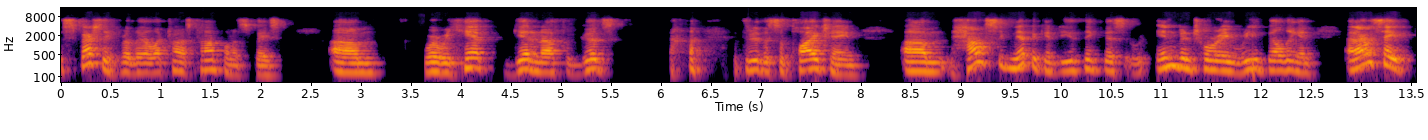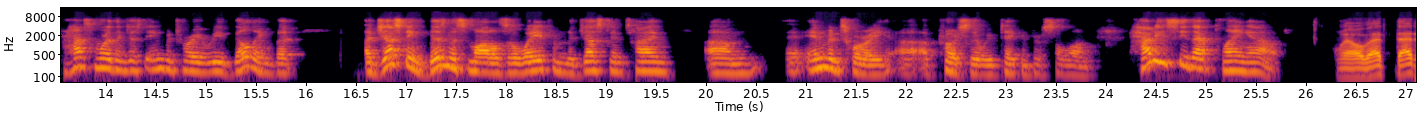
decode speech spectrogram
especially for the electronics component space, um, where we can't get enough goods through the supply chain. Um, how significant do you think this inventory rebuilding and and I would say perhaps more than just inventory rebuilding, but adjusting business models away from the just-in-time um, inventory uh, approach that we've taken for so long. How do you see that playing out? Well, that that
